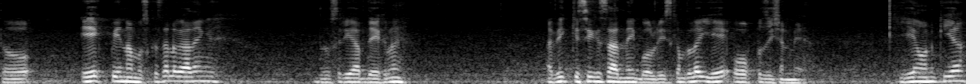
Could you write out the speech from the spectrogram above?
तो एक पिन हम उसके साथ लगा देंगे, दूसरी आप देख लें। अभी किसी के साथ नहीं बोल रही, इसका मतलब ये ऑफ़ पोजीशन में है। ये ऑन किया,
